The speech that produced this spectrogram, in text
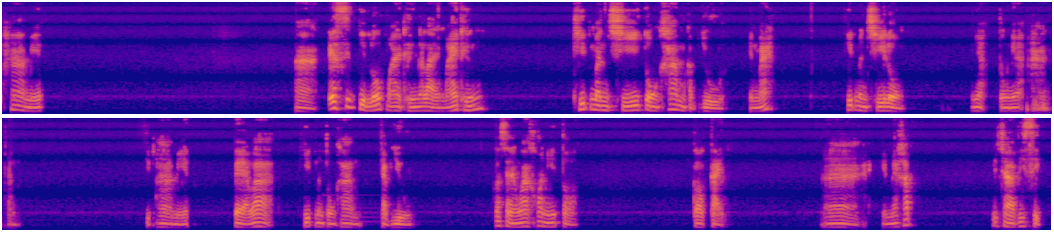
15เมตร อ่า s ติดลบหมายถึงอะไร หมายถึง ทิศมันชี้ตรงข้ามกับ u เห็นไหมทิศมันชี้ลง เนี่ยตรงเนี้ยห่างกัน15เมตร แต่ว่าทิศมันตรงข้ามกับ u ก็แสดงว่าข้อนี้ตอบกอไก่ อ่า เห็นไหมครับ วิชาฟิสิกส์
